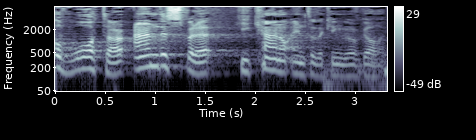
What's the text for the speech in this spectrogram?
of water and the Spirit, he cannot enter the kingdom of God.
